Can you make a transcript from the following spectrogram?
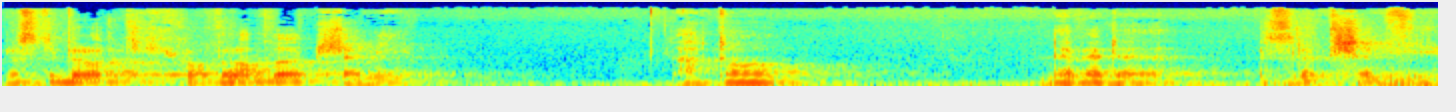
Prostě bylo ticho, bylo mlčení. A to nevede k zlepšení.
